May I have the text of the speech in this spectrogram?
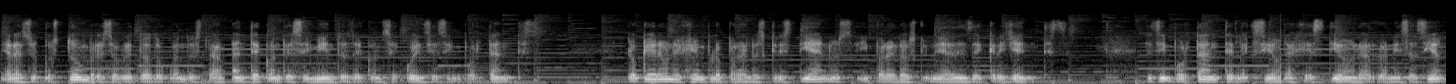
Era su costumbre, sobre todo cuando estaba ante acontecimientos de consecuencias importantes lo que era un ejemplo para los cristianos y para las comunidades de creyentes. Es importante la acción, la gestión, la organización,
